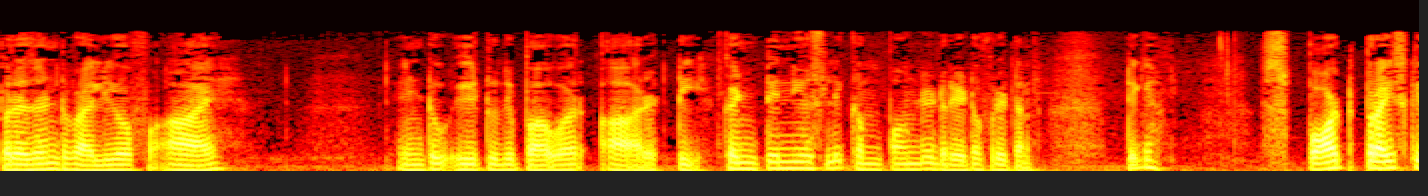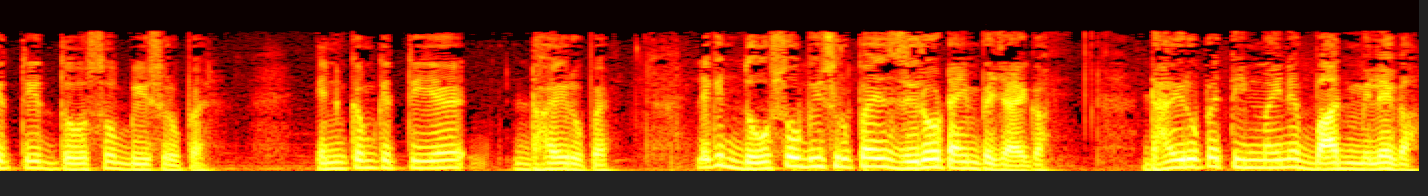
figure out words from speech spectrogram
Present value of I into e to the power r t continuously compounded rate of return ठीक है? स्पॉट प्राइस कितनी? दो सौ बीस रुपए। इनकम कितनी है? ढाई रुपए। लेकिन दो सौ बीस रुपए ज़ीरो टाइम पे जाएगा। ढाई रुपए तीन महीने बाद मिलेगा।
